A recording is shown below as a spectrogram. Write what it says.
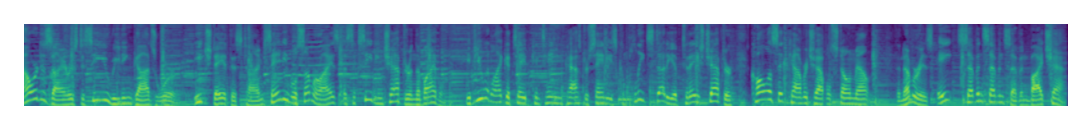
Our desire is to see you reading God's Word. Each day at this time, Sandy will summarize a succeeding chapter in the Bible. If you would like a tape containing Pastor Sandy's complete study of today's chapter, call us at Calvary Chapel Stone Mountain. The number is 8777 by Chap.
